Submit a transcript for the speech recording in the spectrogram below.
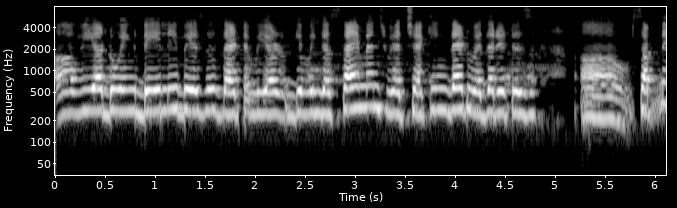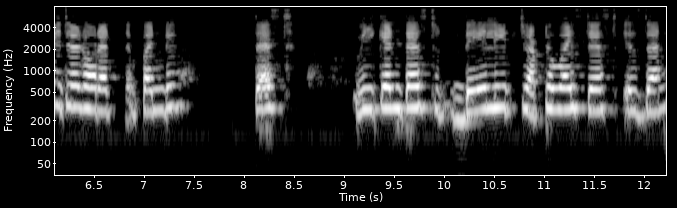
uh, we are doing daily basis that we are giving assignments we are checking that whether it is uh, submitted or at pending test. Weekend test daily chapter wise test is done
